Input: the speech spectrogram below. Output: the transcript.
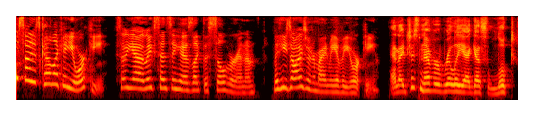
Always thought he was kind of like a Yorkie. So yeah, it makes sense that he has like the silver in him. But he's always reminded me of a Yorkie. And I just never really, I guess, looked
